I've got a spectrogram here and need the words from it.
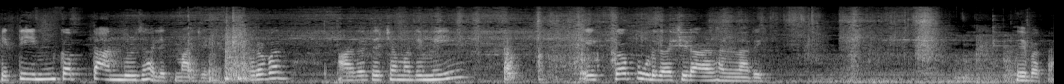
हे तीन कप तांदूळ झालेत माझे बरोबर? आता त्याच्यामध्ये मी एक कप उडदाची डाळ घालणार आहे. हे बघा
